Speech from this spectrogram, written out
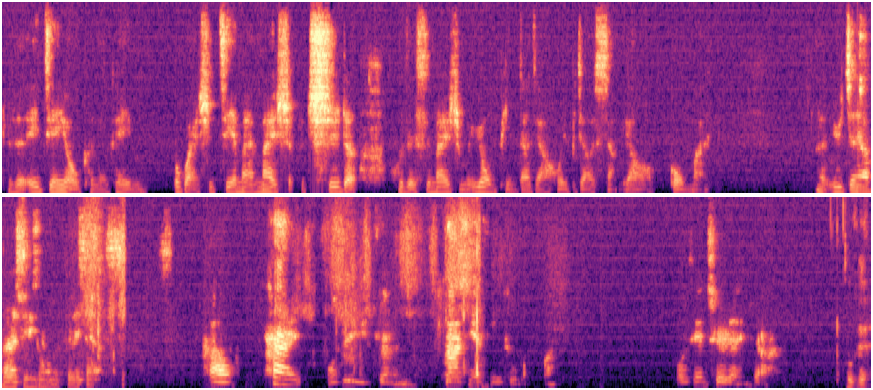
就是诶，今天有可能可以。不管是街卖卖什么吃的，或者是卖什么用品，大家会比较想要购买。那于真要不要先跟我们分享一下？好，嗨，我是于真，大家听得清楚吗？我先确认一下。OK。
